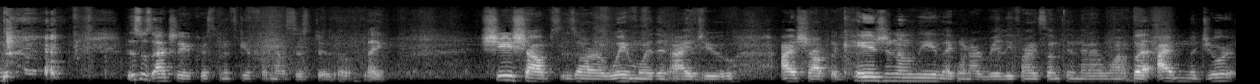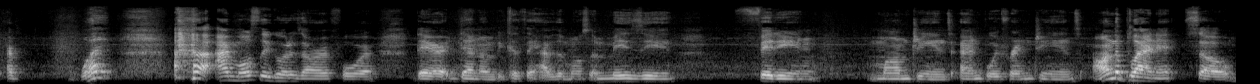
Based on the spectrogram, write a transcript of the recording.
this was actually a Christmas gift from my sister though. Like, she shops Zara way more than I do. I shop occasionally, like when I really find something that I want. But I major, I, what? I mostly go to Zara for their denim because they have the most amazing fitting mom jeans and boyfriend jeans on the planet. So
